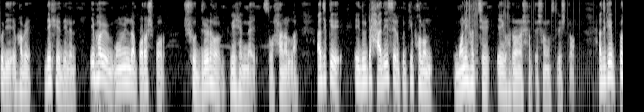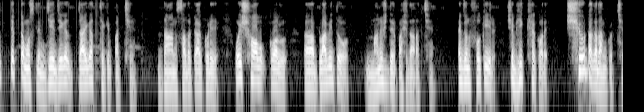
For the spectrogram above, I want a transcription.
করিয়ে এভাবে দেখিয়ে দিলেন। এভাবে মমিনরা পরস্পর সুদৃঢ় গৃহের ন্যায় সুহান আল্লাহ আজকে এই দুইটা হাদিসের প্রতিফলন মনে হচ্ছে এই ঘটনার সাথে সংশ্লিষ্ট। আজকে প্রত্যেকটা মুসলিম যে যে জায়গা থেকে পাচ্ছে, দান, সাদাকা করে ওই সকল প্লাবিত মানুষদের পাশে দাঁড়াচ্ছে। একজন ফকির, সে ভিক্ষা করে। সেও টাকা দান করছে।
